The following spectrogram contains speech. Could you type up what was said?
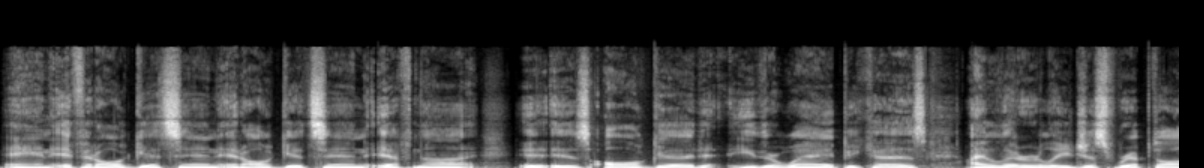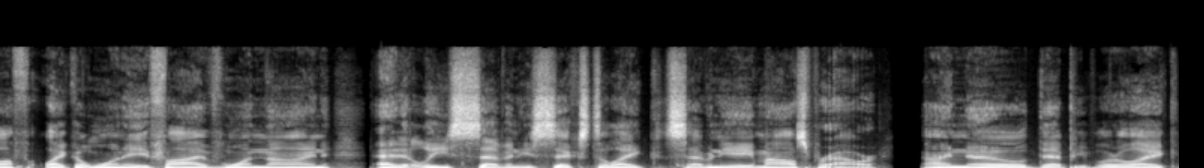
And if it all gets in, it all gets in. If not, it is all good either way way because I literally just ripped off like a 18519 at at least 76 to like 78 miles per hour. I know that people are like,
